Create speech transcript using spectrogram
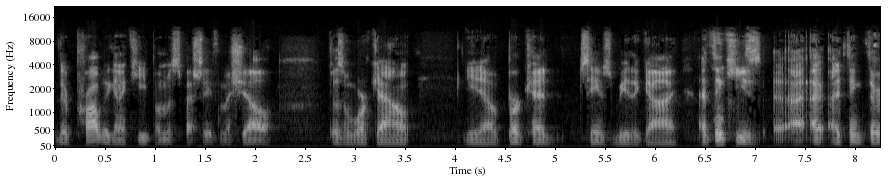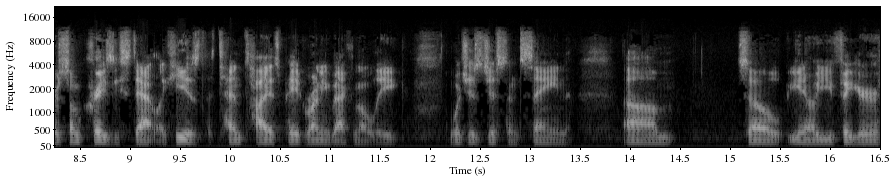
they're probably going to keep him, especially if Michel doesn't work out. You know, Burkhead seems to be the guy. I think he's. I, I think there's some crazy stat like he is the tenth highest paid running back in the league, which is just insane. Um, so you know, you figure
